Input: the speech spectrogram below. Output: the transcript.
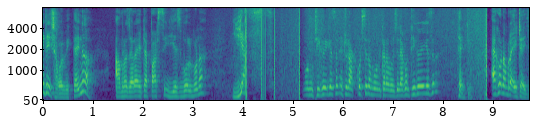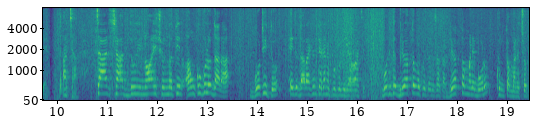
এটাই স্বাভাবিক, তাই না? আমরা যারা এটা পারছি ইয়েস বলব না। ইয়েস মন ঠিক হয়ে গেছে না? একটু রাগ করছে না? মন খারাপ হয়েছিল এখন ঠিক হয়ে গেছে না? থ্যাংক ইউ এখন আমরা এটাই যাই। আচ্ছা চার, সাত, দুই, নয়, শূন্য, তিন অঙ্কগুলো দ্বারা গঠিত, এই যে দ্বারা কিন্তু এখানে পুটুলি দেওয়া আছে। গঠিত বৃহত্তম ক্ষুদ্রতম সংখ্যা। বৃহত্তম মানে বড়, ক্ষুদ্রতম মানে ছোট।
